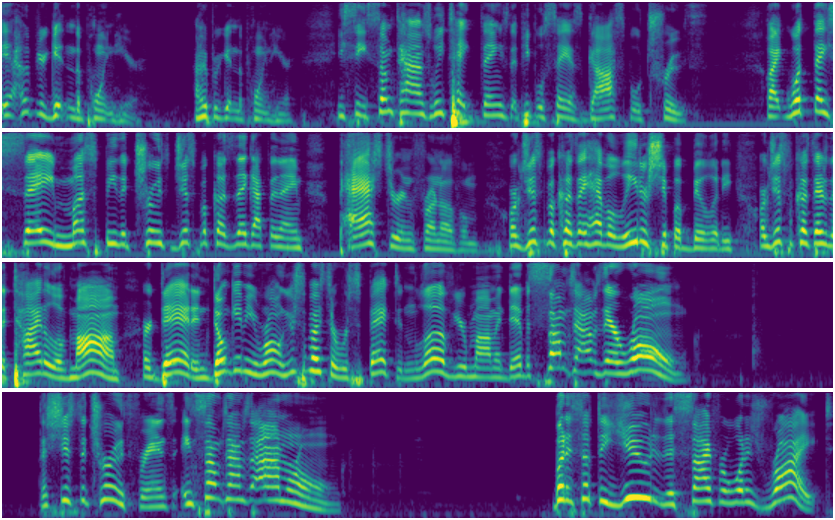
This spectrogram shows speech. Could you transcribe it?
I hope you're getting the point here. I hope you're getting the point here. You see, sometimes we take things that people say as gospel truth. Like what they say must be the truth just because they got the name pastor in front of them, or just because they have a leadership ability, or just because they're the title of mom or dad. And don't get me wrong, you're supposed to respect and love your mom and dad, but sometimes they're wrong. That's just the truth, friends. And sometimes I'm wrong. But it's up to you to decipher what is right.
